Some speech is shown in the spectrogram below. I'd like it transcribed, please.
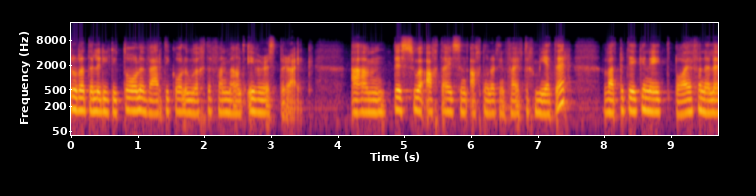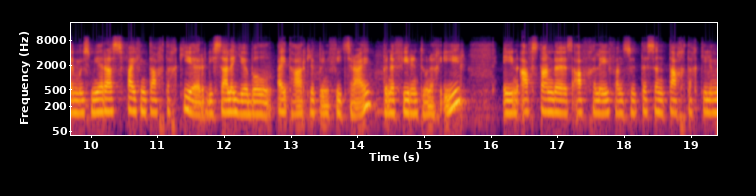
totdat hulle die totale vertikale hoogte van Mount Everest bereik. Um dis so 8850 meter wat beteken het baie van hulle moes meer as 85 keer dieselfde jubel uithardloop en fietsry binne 24 uur en afstande is afgelê van so tussen 80 km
